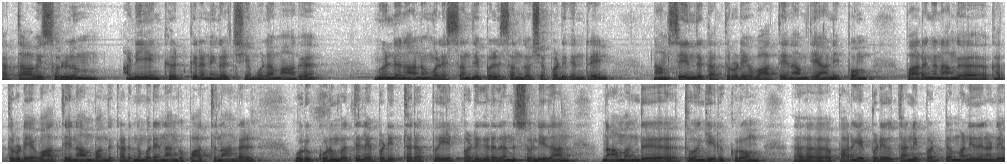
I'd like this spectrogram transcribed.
கத்தாவை சொல்லும் அடியேன் கேட்கிற நிகழ்ச்சி மூலமாக மீண்டும் நான் உங்களை சந்திப்பில் சந்தோஷப்படுகின்றேன். நாம் சேர்ந்து கத்தருடைய வார்த்தையை நாம் தியானிப்போம். பாருங்கள் நாங்கள் கத்தருடைய வார்த்தையை நாம் வந்து கடந்த முறை நாங்கள் பார்த்து நாங்கள் ஒரு குடும்பத்தில் எப்படி திறப்பு ஏற்படுகிறதுன்னு சொல்லி தான் நாம் வந்து துவங்கி இருக்கிறோம் பாருங்கள் எப்படி ஒரு தனிப்பட்ட மனிதனுடைய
